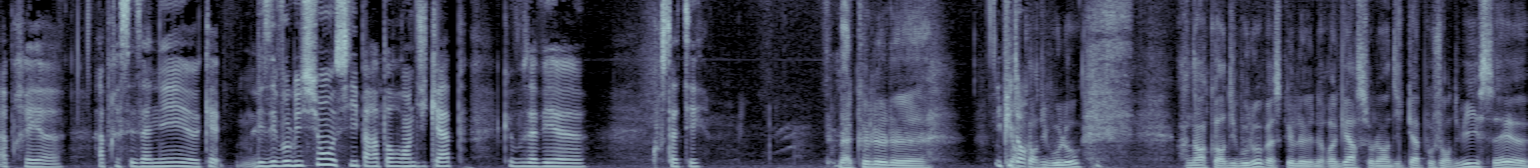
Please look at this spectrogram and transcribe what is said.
après, après ces années Les évolutions aussi par rapport au handicap que vous avez constaté? Bah, Que le, Et puis, encore du boulot. On a encore du boulot parce que le, regard sur le handicap aujourd'hui, c'est euh,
